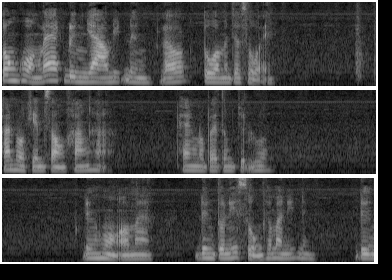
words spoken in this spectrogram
ตรงห่วงแรกดึงยาวนิดนึง แล้วตัวมันจะสวย พันหัวเข็มสองครั้งค่ะ แทงลงไปตรงจุดรวบดึงห่วงออกมา ดึงตัวนี้สูงขึ้นมานิดนึง ดึง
